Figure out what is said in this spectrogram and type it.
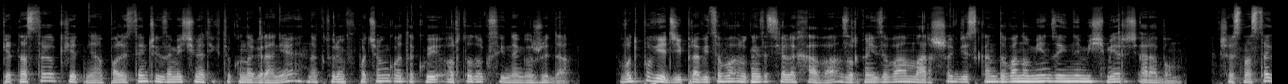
15 kwietnia Palestyńczyk zamieścił na TikToku nagranie, na którym w pociągu atakuje ortodoksyjnego Żyda. W odpowiedzi prawicowa organizacja Lechawa zorganizowała marsze, gdzie skandowano m.in. śmierć Arabom. 16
